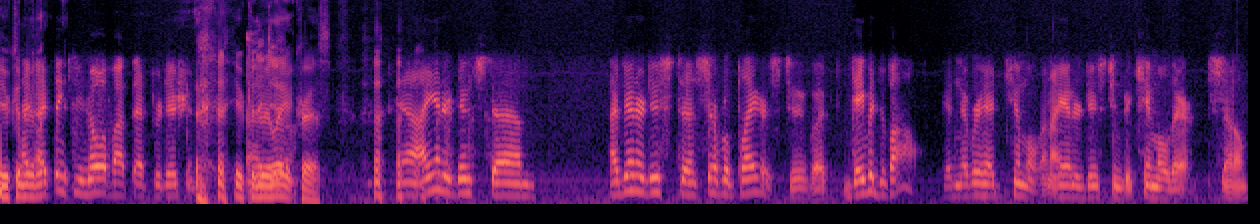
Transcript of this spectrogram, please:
you can. I, I, think you know about that tradition. you can I relate, do. Chris. yeah, I introduced. Um, I've introduced uh, several players to, but David Duval had never had Kümmel, and I introduced him to Kümmel there. So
